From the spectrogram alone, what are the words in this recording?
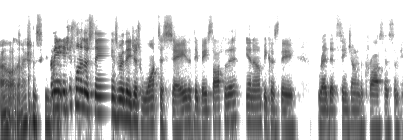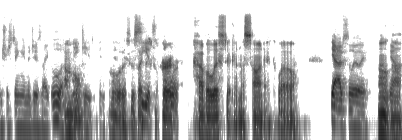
Oh, then I should see. I mean, it's just one of those things where they just want to say that they based off of it, you know, because they read that St. John of the Cross has some interesting images like, ooh, I'm Oh. naked. Oh, this is like of super storm." Kabbalistic and Masonic. Whoa. Yeah, absolutely. Oh Yeah. god.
